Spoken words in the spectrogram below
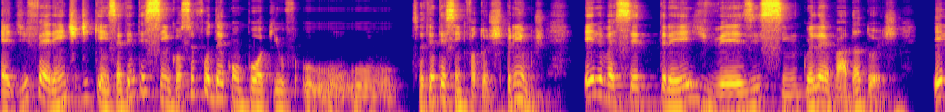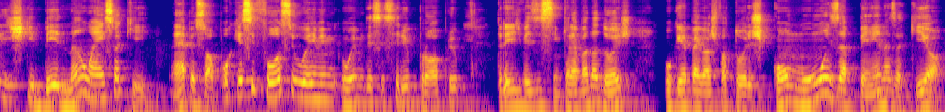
é diferente de quem? 75. Se eu for decompor aqui o, o, o 75 fatores primos, ele vai ser 3 vezes 5 elevado a 2. Ele diz que B não é isso aqui, né, pessoal? Porque se fosse, o, o MDC seria o próprio 3 vezes 5 elevado a 2, porque ia pegar os fatores comuns apenas aqui, ó.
